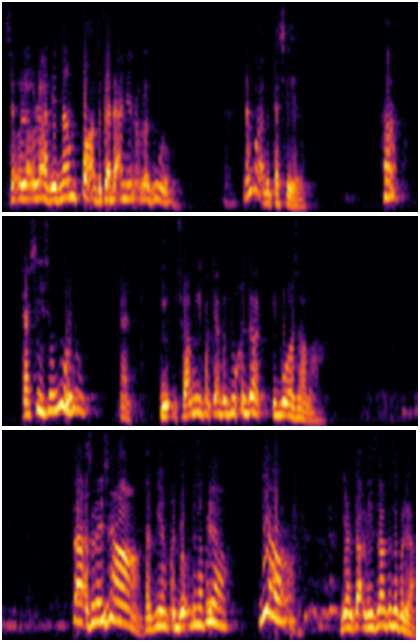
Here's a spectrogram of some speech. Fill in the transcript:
Seolah-olah dia nampak tu keadaan yang nak berlaku tu. Nampak tu kasih tu. Ha? Kasih sungguh tu. Kan? I, suami pakai baju kedot, ibu rasa apa? Tak selesa. Tapi yang kedot tu siapa dia? Dia. Yang tak selesa tu siapa dia?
